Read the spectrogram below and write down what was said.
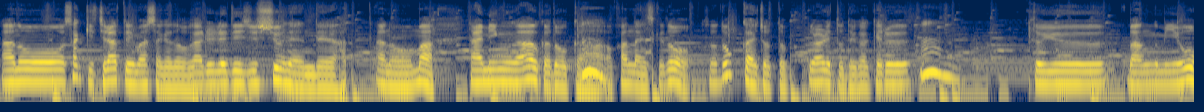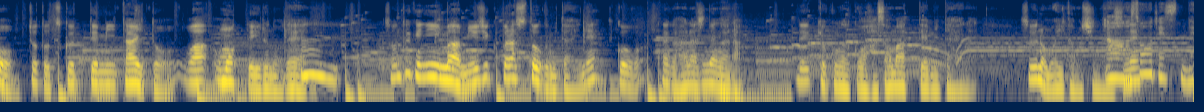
あのーさっきちらっと言いましたけどガリレディ10周年ではあのーまあタイミングが合うかどうかうん。わかんないですけど、そのどっかへちょっとぷらりと出かけるうん、という番組をちょっと作ってみたいとは思っているので、うん、その時にまあミュージックプラストークみたいにねこうなんか話しながらで曲がこう挟まってみたいなそういうのもいいかもしれないですね。そうですね。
